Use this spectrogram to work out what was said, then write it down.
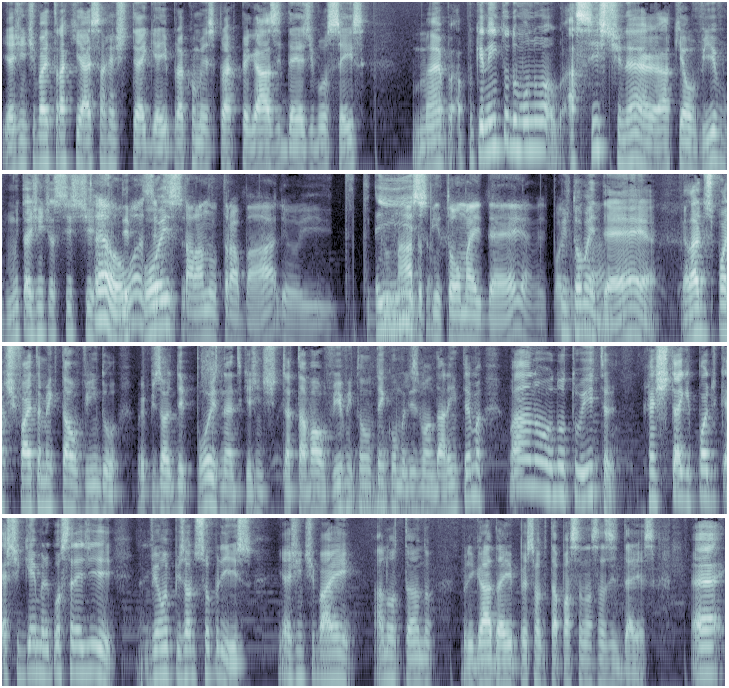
e a gente vai traquear essa hashtag aí para começar para pegar as ideias de vocês. Né? Porque nem todo mundo assiste, né, aqui ao vivo. Muita gente assiste é, ou depois. Você tá lá no trabalho e do Isso. nada pintou uma ideia. pintou uma ideia. Galera do Spotify também que tá ouvindo o episódio depois, né, de que a gente já tava ao vivo, então não tem como eles mandarem tema. Vá no, no Twitter, hashtag podcastgamer, gostaria de ver um episódio sobre isso. E a gente vai anotando. Obrigado aí, pessoal que tá passando essas ideias. É,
